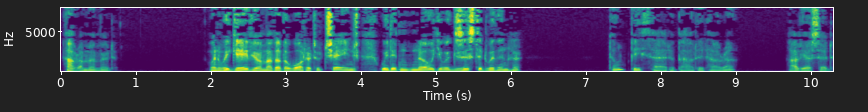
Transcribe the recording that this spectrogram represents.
Hara murmured. When we gave your mother the water to change, we didn't know you existed within her. Don't be sad about it, Hara, Alia said.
